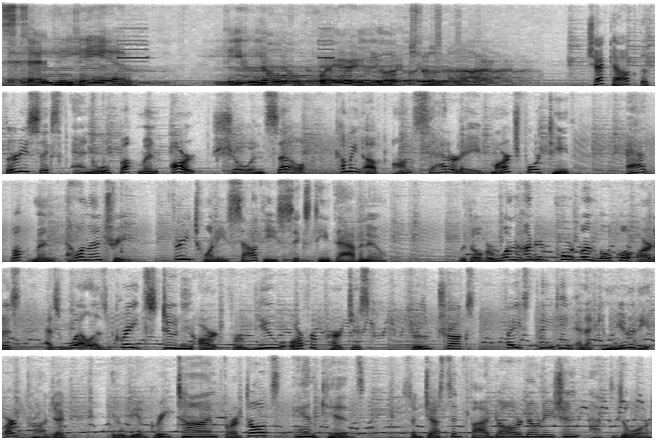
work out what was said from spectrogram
It's 10 p.m. Do you know where your children are? Check out the 36th annual Buckman Art Show and Sell coming up on Saturday, March 14th at Buckman Elementary, 320 Southeast 16th Avenue. With over 100 Portland local artists, as well as great student art for view or for purchase, food trucks, face painting, and a community art project, it'll be a great time for adults and kids. Suggested $5 donation at the door.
